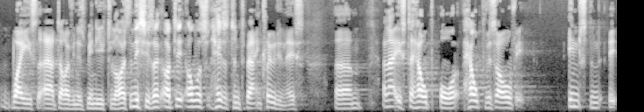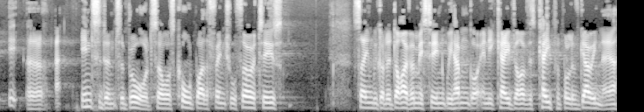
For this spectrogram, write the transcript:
ways that our diving has been utilised, and this is, I, did, I was hesitant about including this, um, and that is to help or help resolve instant, uh, incidents abroad. So I was called by the French authorities saying we've got a diver missing, we haven't got any cave divers capable of going there.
